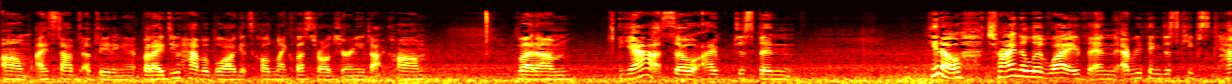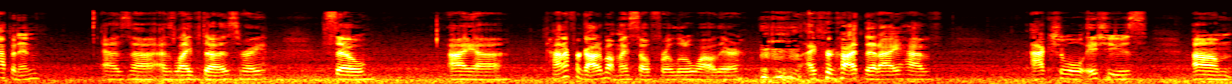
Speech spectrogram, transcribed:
um, I stopped updating it, but I do have a blog. It's called mycholesteroljourney.com. But um, yeah, so I've just been, you know, trying to live life, and everything just keeps happening as uh, as life does, right? So I uh, kind of forgot about myself for a little while there. I forgot that I have actual issues um,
